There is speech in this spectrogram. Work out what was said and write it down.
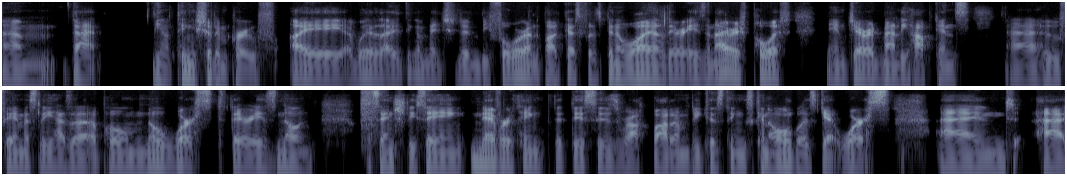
um, that you know things should improve. I will. I think I mentioned him before on the podcast, but it's been a while. There is an Irish poet named Gerard Manley Hopkins uh, who famously has a, a, poem, No Worst There Is None, essentially saying, Never think that this is rock bottom because things can always get worse. And uh,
